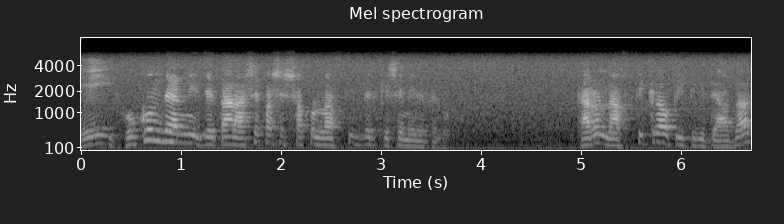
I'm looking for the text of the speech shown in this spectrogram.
এই হুকুম দেননি যে তার আশেপাশের সকল নাস্তিকদেরকে সে মেরে ফেলুক। কারণ নাস্তিকরাও পৃথিবীতে আজাদ,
